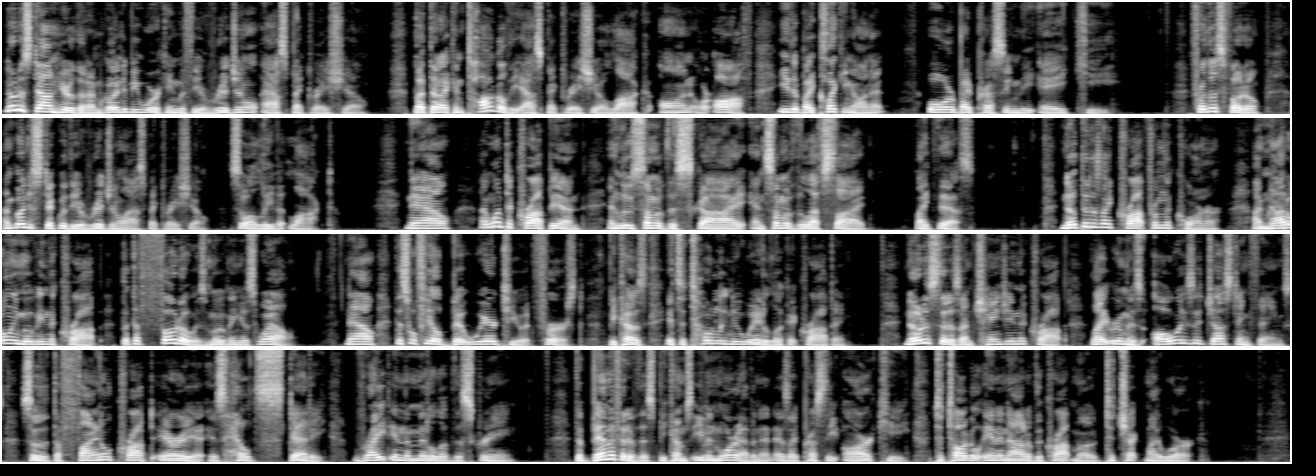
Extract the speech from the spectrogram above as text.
Notice down here that I'm going to be working with the original aspect ratio, but that I can toggle the aspect ratio lock on or off either by clicking on it or by pressing the A key. For this photo, I'm going to stick with the original aspect ratio, so I'll leave it locked. Now, I want to crop in and lose some of the sky and some of the left side, like this. Note that as I crop from the corner, I'm not only moving the crop, but the photo is moving as well. Now, this will feel a bit weird to you at first, because it's a totally new way to look at cropping. Notice that as I'm changing the crop, Lightroom is always adjusting things so that the final cropped area is held steady right in the middle of the screen. The benefit of this becomes even more evident as I press the R key to toggle in and out of the crop mode to check my work.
